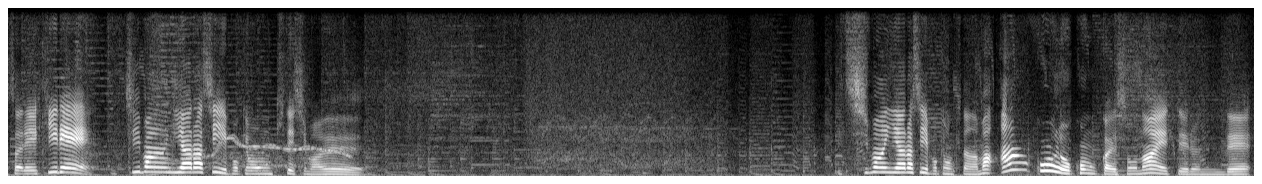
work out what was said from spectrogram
それ綺麗一番いやらしいポケモン来てしまう。一番いやらしいポケモン来たな。まあアンコールを今回備えてるんで。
